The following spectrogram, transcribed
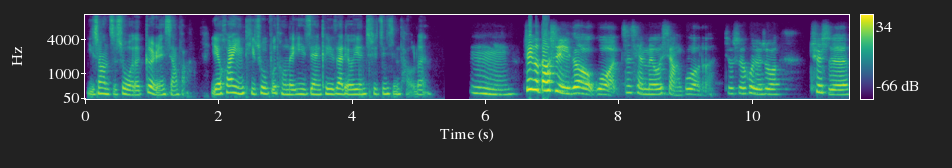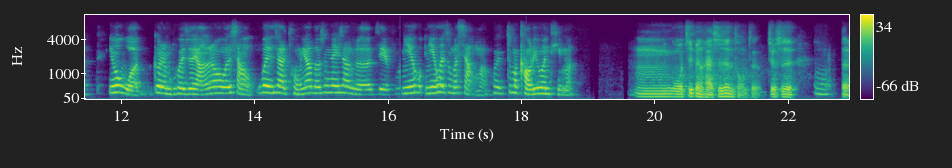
以上只是我的个人想法，也欢迎提出不同的意见，可以在留言区进行讨论。嗯，这个倒是一个我之前没有想过的，就是或者说，确实，因为我个人不会这样。然后我想问一下，同样都是内向者的姐夫，你也会你也会这么想吗？会这么考虑问题吗？嗯，我基本还是认同的，就是嗯呃，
